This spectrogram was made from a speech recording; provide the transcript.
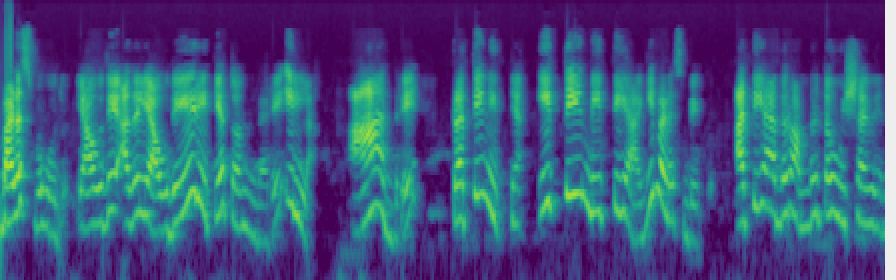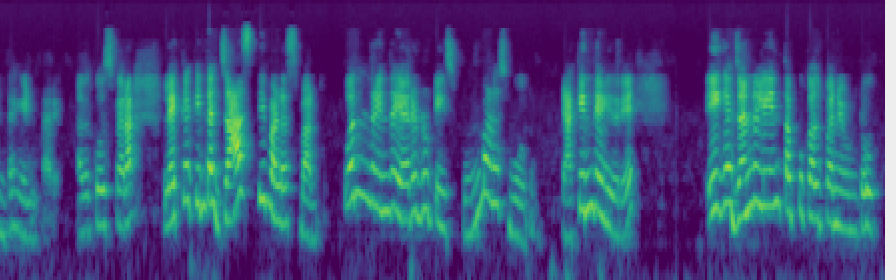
ಬಳಸಬಹುದು. ಯಾವುದೇ, ಅದರಲ್ಲಿ ಯಾವುದೇ ರೀತಿಯ ತೊಂದರೆ ಇಲ್ಲ. ಆದ್ರೆ ಪ್ರತಿನಿತ್ಯ ಇತಿ ಮಿತಿಯಾಗಿ ಬಳಸಬೇಕು. ಅತಿಯಾದರೂ ಅಮೃತವು ವಿಷವೇ ಅಂತ ಹೇಳ್ತಾರೆ. ಅದಕ್ಕೋಸ್ಕರ ಲೆಕ್ಕಕ್ಕಿಂತ ಜಾಸ್ತಿ ಬಳಸಬಾರ್ದು. ಒಂದರಿಂದ ಎರಡು ಟೀ ಸ್ಪೂನ್ ಬಳಸಬಹುದು ಯಾಕೆಂತ ಹೇಳಿದ್ರೆ, ಈಗ ಜನರಲ್ಲಿ ಏನ್ ತಪ್ಪು ಕಲ್ಪನೆ ಉಂಟು?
